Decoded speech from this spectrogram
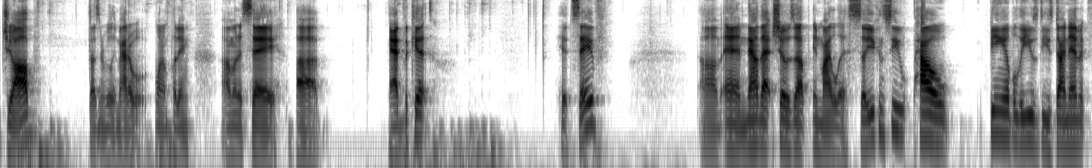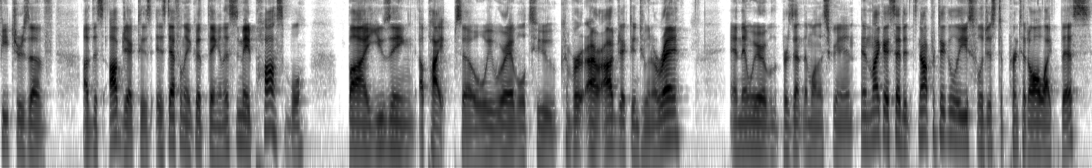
job. Doesn't really matter what, what I'm putting. I'm going to say uh, advocate. Hit save. Um, and now that shows up in my list. So you can see how being able to use these dynamic features of, of this object is, is definitely a good thing. And this is made possible by using a pipe. So we were able to convert our object into an array, and then we were able to present them on the screen. And, and like I said, it's not particularly useful just to print it all like this.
